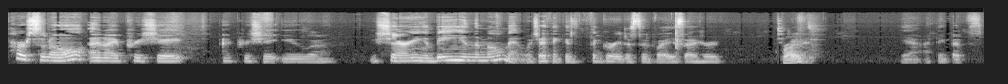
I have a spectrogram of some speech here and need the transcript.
personal, and I appreciate I appreciate you uh, you sharing and being in the moment, which I think is the greatest advice I heard. Today. Right. Yeah, I think that's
